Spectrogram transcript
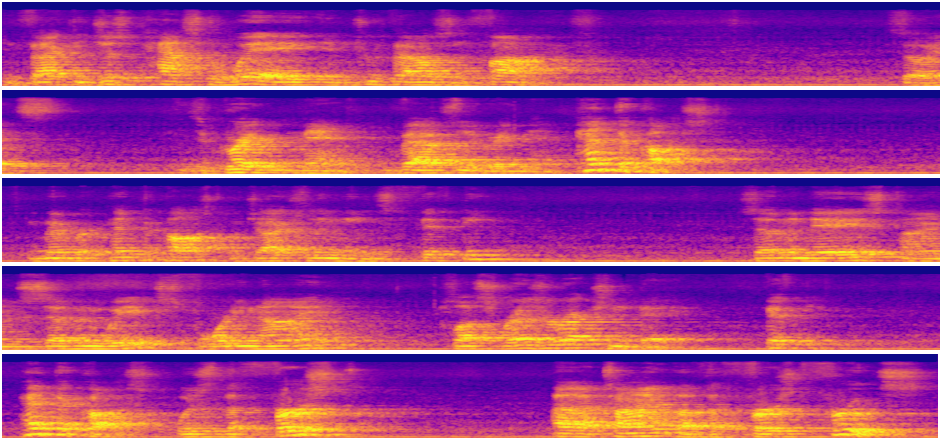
In fact, he just passed away in 2005. So it's, he's a great man, absolutely great man. Pentecost. Remember Pentecost, which actually means 50? Seven days times seven weeks, 49, plus Resurrection Day, 50. Pentecost was the first uh, time of the first fruits,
